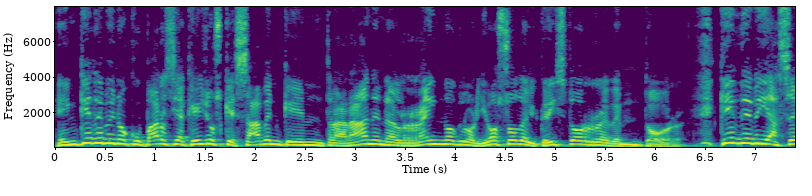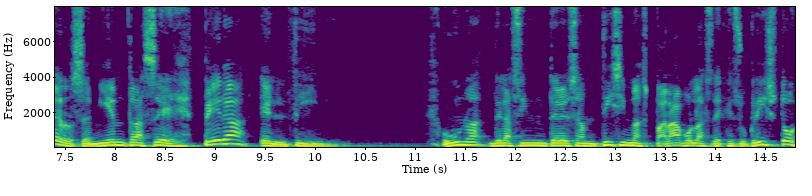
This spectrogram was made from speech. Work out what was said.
¿En qué deben ocuparse aquellos que saben que entrarán en el reino glorioso del Cristo Redentor? ¿Qué debe hacerse mientras se espera el fin? Una de las interesantísimas parábolas de Jesucristo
